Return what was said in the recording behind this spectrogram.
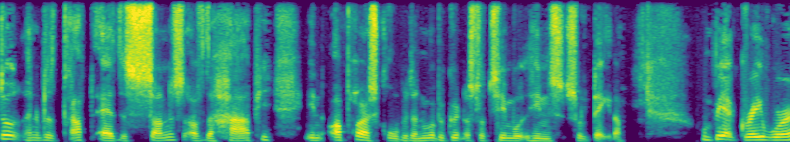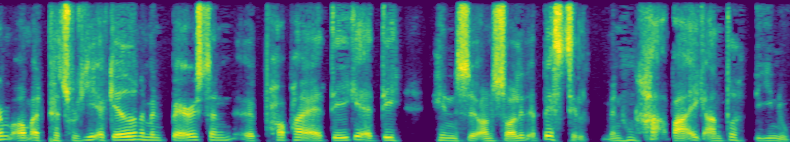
død. Han er blevet dræbt af The Sons of the Harpy, en oprørsgruppe, der nu er begyndt at slå til mod hendes soldater. Hun beder Grey Worm om at patruljere gaderne, men Barristan øh, påpeger, at det ikke er det, hendes øh, Unsolid er bedst til. Men hun har bare ikke andre lige nu.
